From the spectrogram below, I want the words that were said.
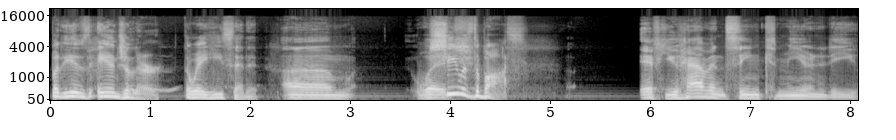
but it is Angela, the way he said it. Um, which, she was the boss. If you haven't seen Community,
